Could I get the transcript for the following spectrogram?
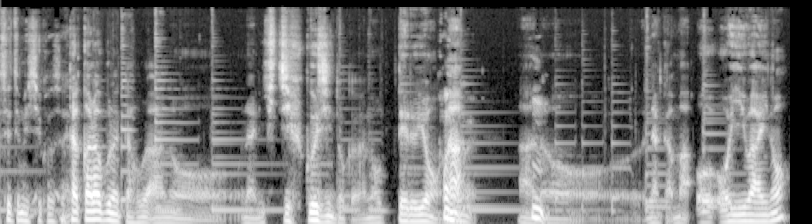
説明してください。宝船ってほら、あの、何、七福神とかが乗ってるような、はいはい、あの、うん、なんかまあお、お祝いの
